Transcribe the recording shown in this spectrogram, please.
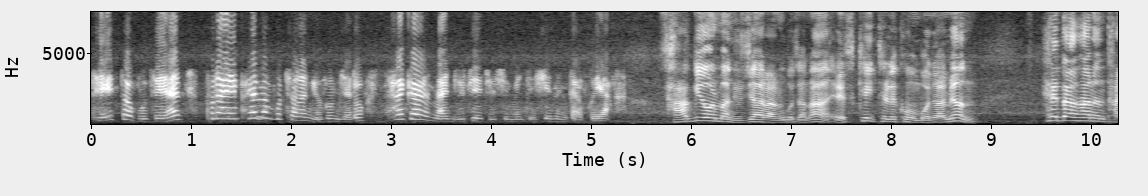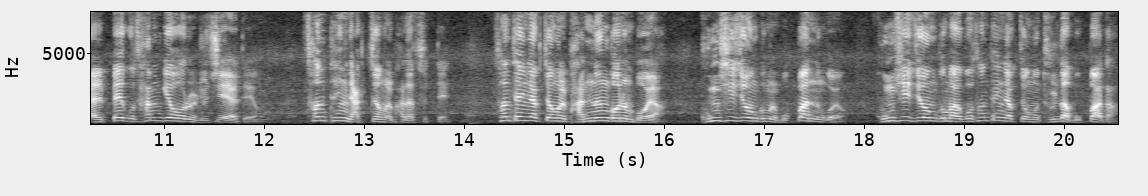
데이터 무제한 프라임 89,000원 요금제로 4개월만 유지해 주시면 되시는 거고요. 4개월만 유지하라는 거잖아. SK텔레콤은 뭐냐면 해당하는 달 빼고 3개월을 유지해야 돼요. 선택 약정을 받았을 때. 네. 선택 약정을 받는 거는 뭐야? 공시지원금을 못 받는 거예요. 공시지원금하고 선택 약정은 둘 다 못 받아.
